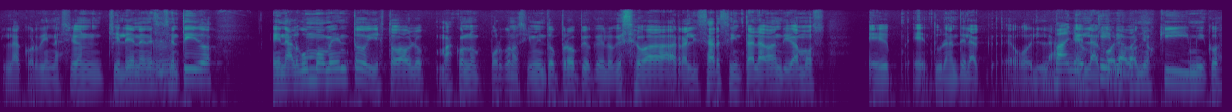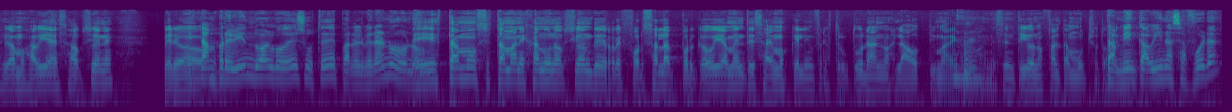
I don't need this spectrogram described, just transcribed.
la coordinación chilena en ese sentido. En algún momento, y esto hablo más por conocimiento propio que de lo que se va a realizar, se instalaban, digamos, eh, eh, durante la, o en la, en la cola baños químicos, digamos, había esas opciones. ¿Están previendo algo de eso ustedes para el verano o no? Eh, estamos, está manejando una opción de reforzarla porque obviamente sabemos que la infraestructura no es la óptima, En ese sentido nos falta mucho todavía. ¿También cabinas afuera?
